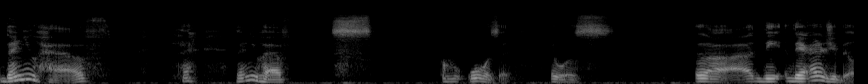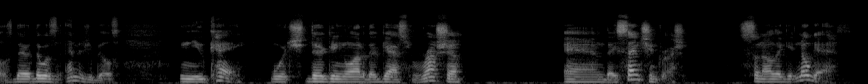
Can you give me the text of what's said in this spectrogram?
Then you have, then you have, what was it? It was uh, the their energy bills. There there was energy bills in the UK, which they're getting a lot of their gas from Russia, and they sanctioned Russia, so now they get no gas.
